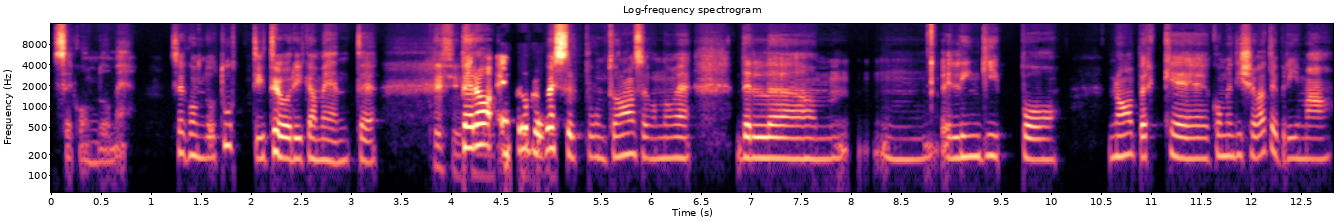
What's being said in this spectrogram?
secondo me, secondo tutti teoricamente. Sì, sì, Però sì. è proprio questo il punto, no? secondo me, del, um, dell'inghippo, no? perché come dicevate prima,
